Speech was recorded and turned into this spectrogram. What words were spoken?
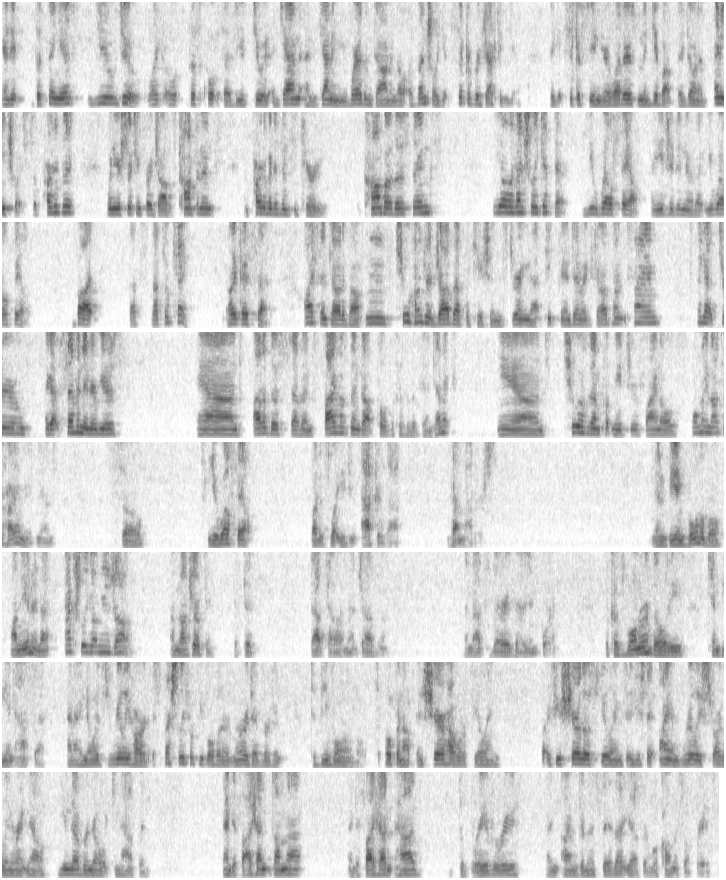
And it, the thing is, you do. Like uh, this quote says, you do it again and again, and you wear them down, and they'll eventually get sick of rejecting you. They get sick of seeing your letters and they give up. They don't have any choice. So part of it when you're searching for a job is confidence, and part of it is insecurity. Combo those things, you'll eventually get there. You will fail. I need you to know that you will fail, but that's that's okay. Like I said, I sent out about mm, 200 job applications during that peak pandemic job hunt time. I got through. I got seven interviews, and out of those seven, five of them got pulled because of the pandemic, and two of them put me through finals, only not to hire me at the end. So, you will fail, but it's what you do after that that matters and being vulnerable on the internet actually got me a job. I'm not joking. It did. That's how I met Jasmine. And that's very, very important because vulnerability can be an asset. And I know it's really hard, especially for people that are neurodivergent, to be vulnerable, to open up and share how we're feeling. But if you share those feelings and you say, I am really struggling right now, you never know what can happen. And if I hadn't done that, and if I hadn't had the bravery, and I'm going to say that, yes, I will call myself brave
